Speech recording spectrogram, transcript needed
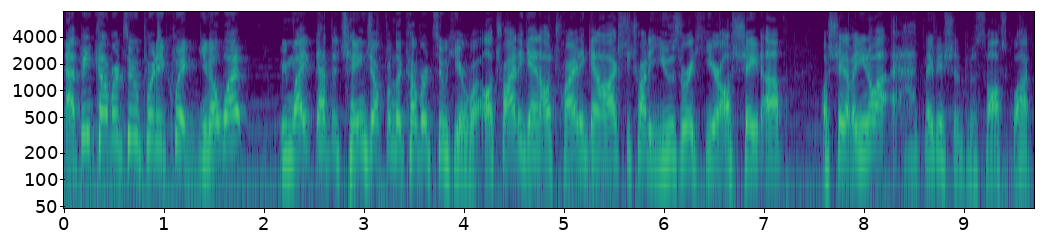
that beat cover two pretty quick. You know what? We might have to change up from the cover two here. I'll try it again. I'll try it again. I'll actually try to use it here. I'll shade up. I'll shade up. And you know what? Maybe I should have put a soft squat.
